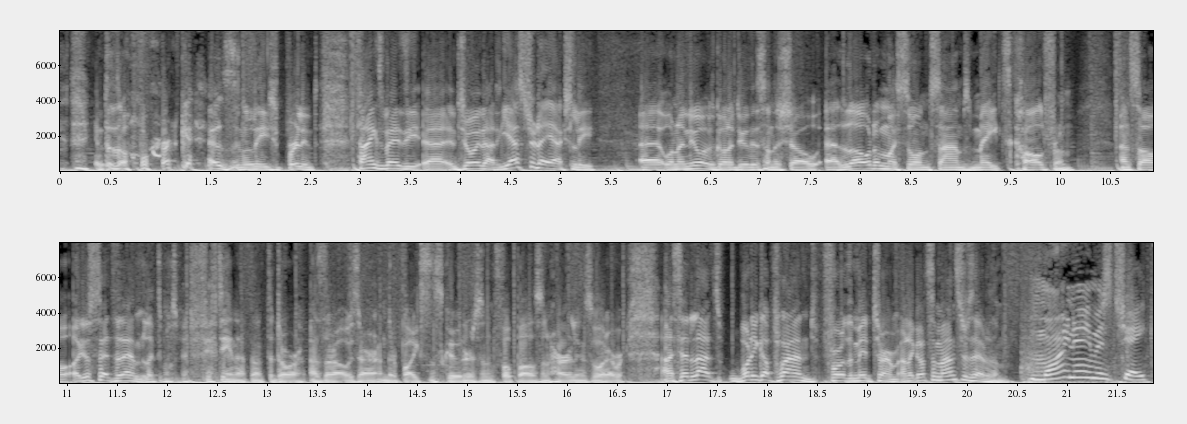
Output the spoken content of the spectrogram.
into the workhouse in Laois. Brilliant. Thanks, Maisie. Uh, enjoy that. Yesterday, actually, uh, when I knew I was going to do this on the show, a load of my son Sam's mates called from. And so I just said to them, like, there must have been 15 of them at the door, as there always are, and their bikes and scooters and footballs and hurlings or whatever. And I said, lads, what do you got planned for the midterm? And I got some answers out of them. My name is Jake,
